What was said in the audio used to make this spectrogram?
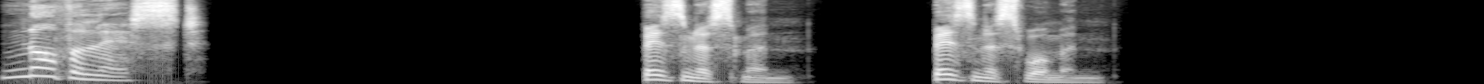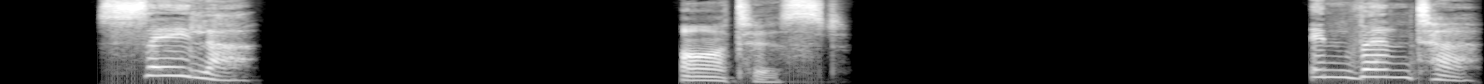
novelist, businessman, businesswoman, sailor, artist, inventor,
